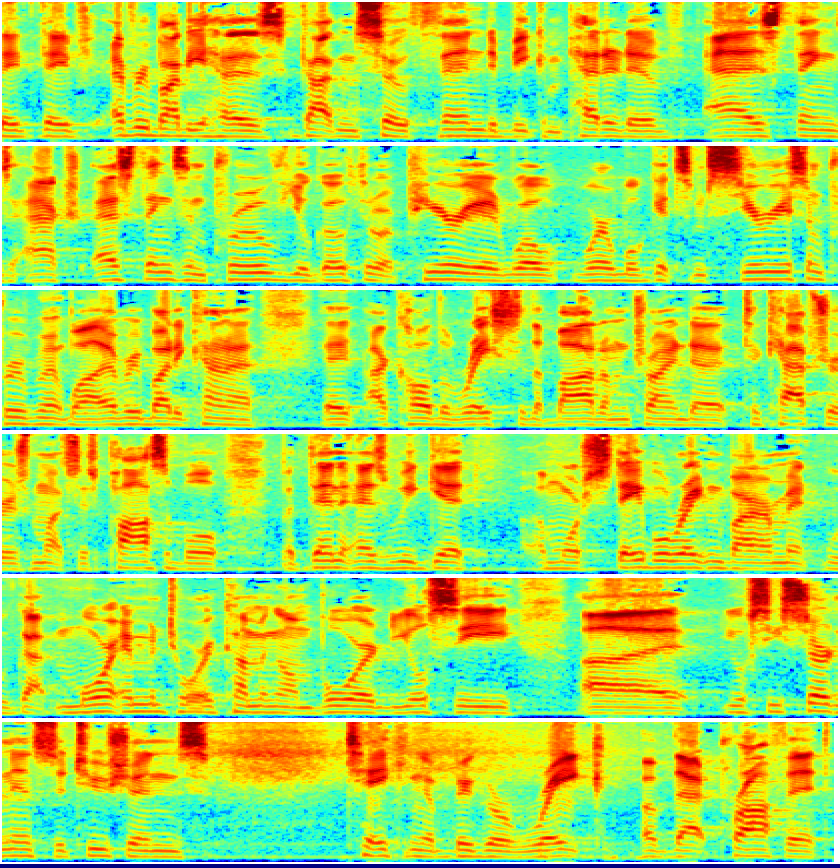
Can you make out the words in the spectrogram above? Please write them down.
they, they've everybody has gotten so thin to be competitive. As things act, as things improve, you'll go through a period where, where we'll get some serious improvement, while everybody kind of I call the race to the bottom, trying to to capture as much as possible. But then as we get a more stable rate environment. We've got more inventory coming on board. You'll see uh, you'll see certain institutions taking a bigger rake of that profit,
